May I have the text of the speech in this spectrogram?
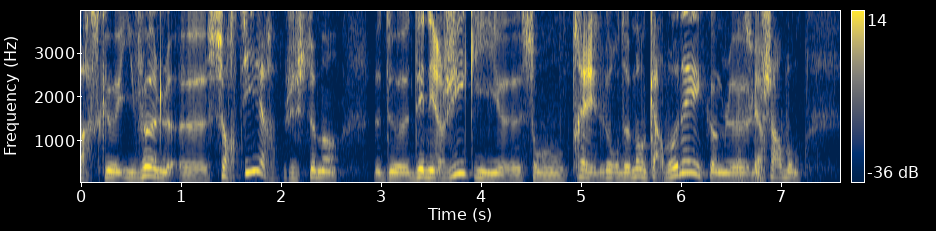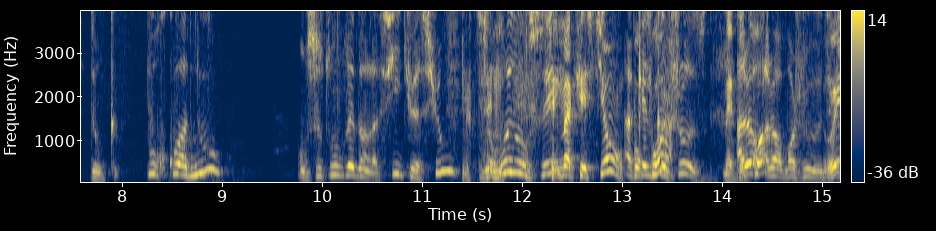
parce qu'ils veulent euh, sortir justement d'énergies qui euh, sont très lourdement carbonées comme le, charbon. Donc pourquoi nous, on se trouverait dans la situation de renoncer c'est ma question. à Pourquoi quelque chose? Mais alors, alors moi je vous dis, Oui.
